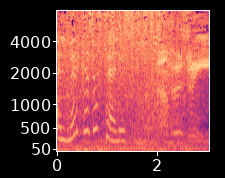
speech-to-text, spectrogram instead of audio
المركز الثالث. Number three.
